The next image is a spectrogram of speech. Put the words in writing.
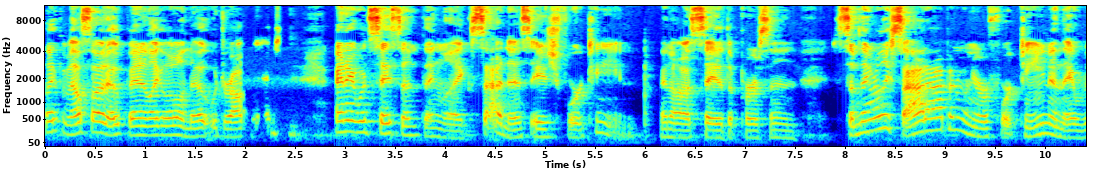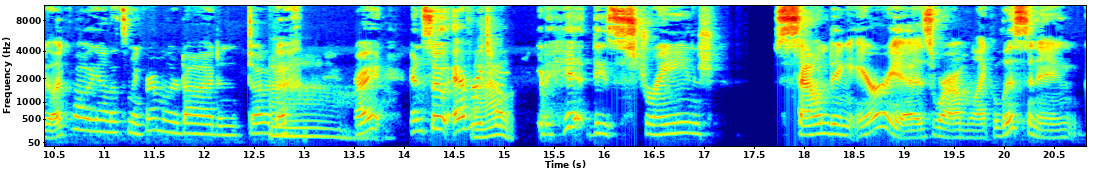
like the mouth would open, and like a little note would drop in, and it would say something like "sadness, age 14," and I would say to the person, "Something really sad happened when you were 14," and they would be like, "Oh yeah, that's my grandmother died," and da da da, oh. right? And so every wow. time I would hit these strange sounding areas where I'm like listening,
